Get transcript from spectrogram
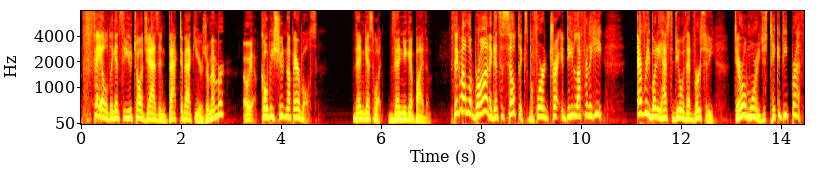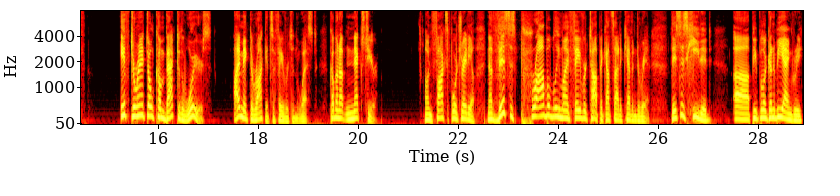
failed against the Utah Jazz in back to back years. Remember? Oh, yeah. Kobe shooting up air balls. Then guess what? Then you get by them. Think about LeBron against the Celtics before he left for the Heat. Everybody has to deal with adversity. Daryl Morey, just take a deep breath. If Durant don't come back to the Warriors, I make the Rockets a favorites in the West. Coming up next here on Fox Sports Radio. Now, this is probably my favorite topic outside of Kevin Durant. This is heated. Uh, people are going to be angry.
